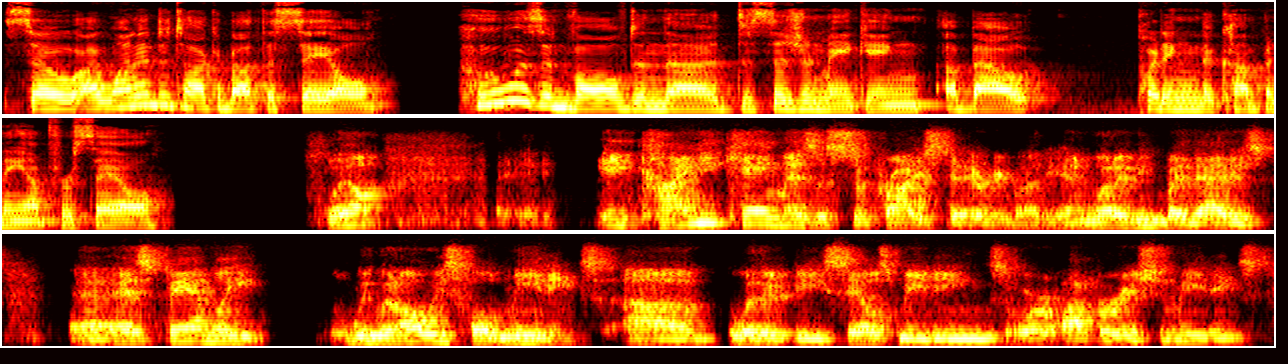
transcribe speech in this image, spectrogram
So I wanted to talk about the sale. Who was involved in the decision making about putting the company up for sale? Well, it kind of came as a surprise to everybody. And what I mean by that is, uh, as family, we would always hold meetings, uh, whether it be sales meetings or operation meetings.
